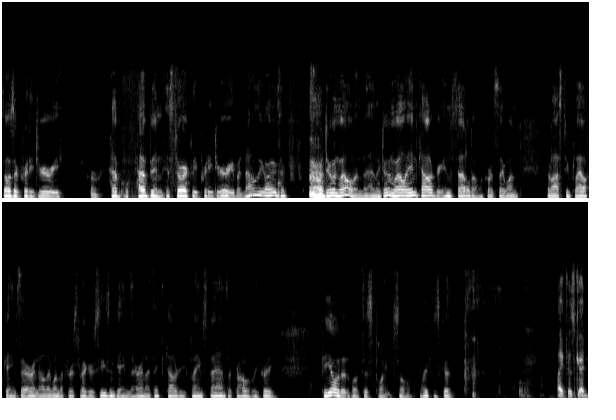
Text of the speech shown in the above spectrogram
those are pretty dreary or have have been historically pretty dreary, but now the Oilers are doing well and, and they're doing well in Calgary in the Saddledome. Of course, they won their last two playoff games there, and now they won the first regular season game there. And I think the Calgary Flames fans are probably pretty PO'd at about this point. So life is good. Life is good.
